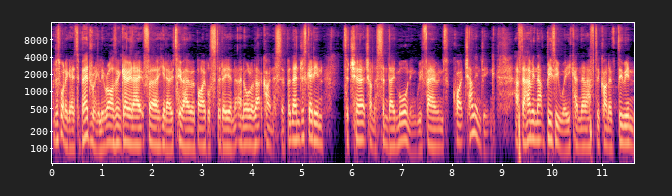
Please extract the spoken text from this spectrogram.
I just want to go to bed really, rather than going out for you know two hour Bible study and, and all of that kind of stuff. But then just getting to church on a Sunday morning, we found quite challenging. After having that busy week and then after kind of doing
